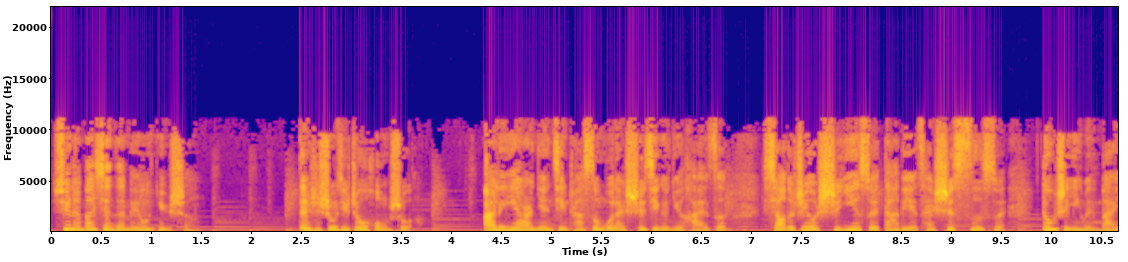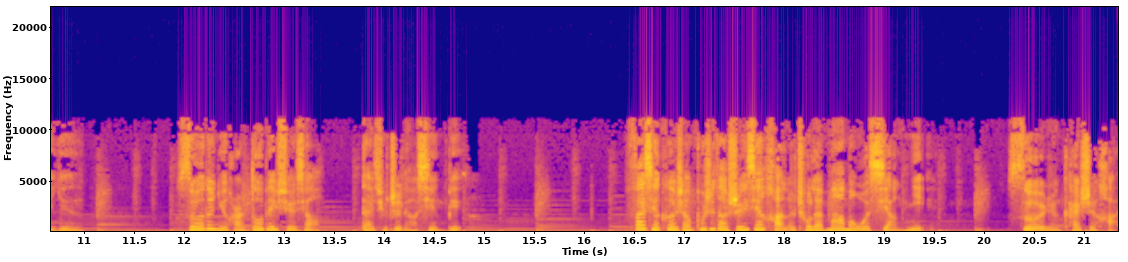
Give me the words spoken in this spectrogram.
训练班现在没有女生，但是书记周红说。二零一二年，警察送过来十几个女孩子，小的只有十一岁，大的也才十四岁，都是因为卖淫。所有的女孩都被学校带去治疗性病。发泄课上，不知道谁先喊了出来：“妈妈，我想你。”所有人开始喊，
